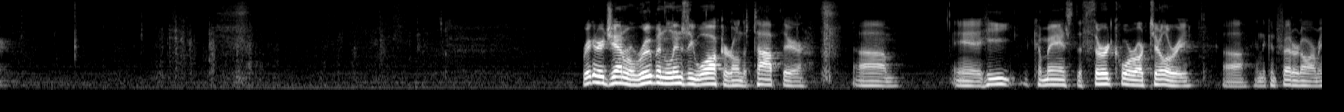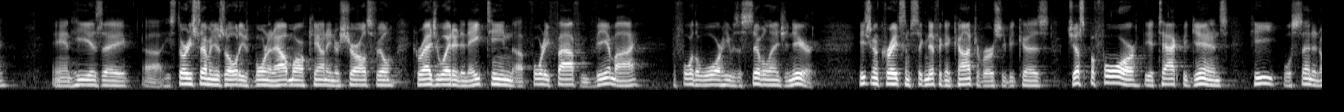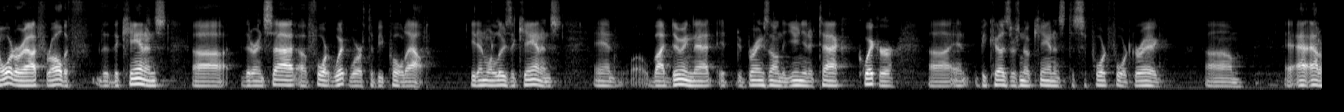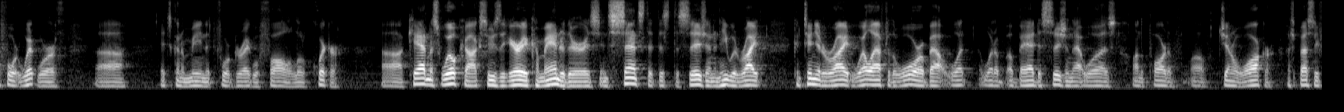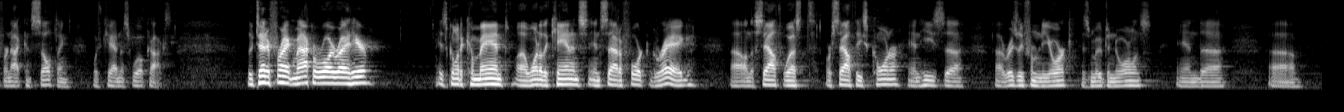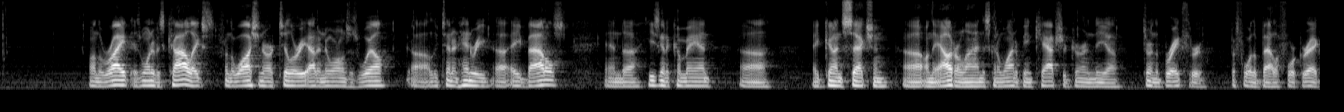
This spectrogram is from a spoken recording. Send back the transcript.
Brigadier General Reuben Lindsay Walker on the top there. Um, and he commands the 3rd Corps Artillery uh, in the Confederate Army. And he is a, uh, he's 37 years old. He was born in Albemarle County near Charlottesville. Graduated in 1845 from VMI. Before the war, he was a civil engineer. He's going to create some significant controversy because just before the attack begins, he will send an order out for all the, the, the cannons uh, that are inside of Fort Whitworth to be pulled out. He didn't want to lose the cannons, and by doing that, it, it brings on the Union attack quicker. Uh, and because there's no cannons to support Fort Gregg um, out of Fort Whitworth, uh, it's going to mean that Fort Gregg will fall a little quicker. Uh, Cadmus Wilcox, who's the area commander there, is incensed at this decision, and he would write continue to write well after the war about what, what a, a bad decision that was on the part of General Walker, especially for not consulting with Cadmus Wilcox. Lieutenant Frank McElroy, right here, is going to command uh, one of the cannons inside of Fort Gregg uh, on the southwest or southeast corner, and he's uh, uh originally from New York, has moved to New Orleans, and uh, uh, on the right is one of his colleagues from the Washington Artillery out of New Orleans as well, Lieutenant Henry uh, A. Battles, and uh, he's going to command a gun section on the outer line that's going to wind up being captured during the, during the breakthrough before the Battle of Fort Gregg.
